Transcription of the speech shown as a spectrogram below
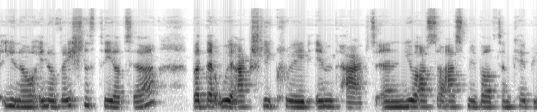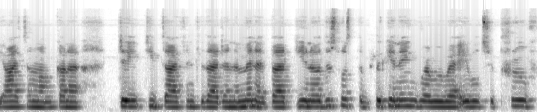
you know innovation theater but that we actually create impact. And you also asked me about some kpis and i'm gonna deep, deep dive into that in a minute. But you know this was the beginning where we were able to prove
